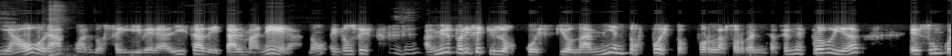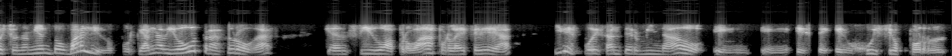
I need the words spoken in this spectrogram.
y ahora cuando se liberaliza de tal manera, ¿no? Entonces, a mí me parece que los cuestionamientos puestos por las organizaciones prohibidas es un cuestionamiento válido, porque han habido otras drogas que han sido aprobadas por la FDA y después han terminado en, en, este, en juicios por,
